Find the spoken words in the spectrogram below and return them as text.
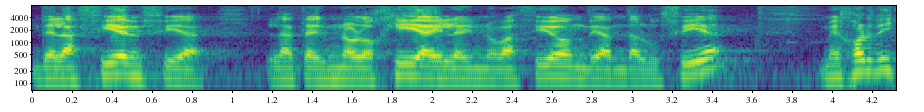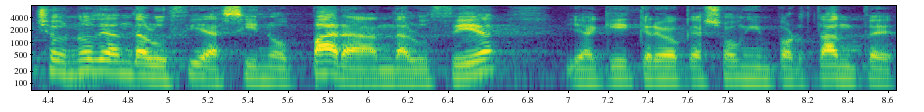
de la ciencia, la tecnología y la innovación de Andalucía, mejor dicho, no de Andalucía, sino para Andalucía, y aquí creo que son importantes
